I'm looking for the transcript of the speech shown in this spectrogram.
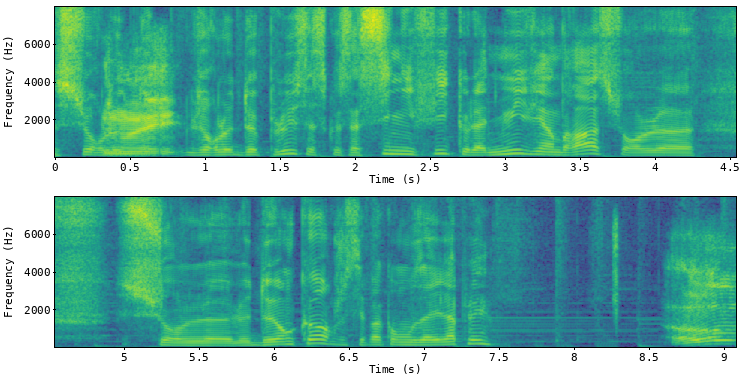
sur, le Oui. deux- sur le 2 Est-ce que ça signifie que la nuit viendra sur le, sur le 2 encore? Je ne sais pas comment vous allez l'appeler. Oh,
